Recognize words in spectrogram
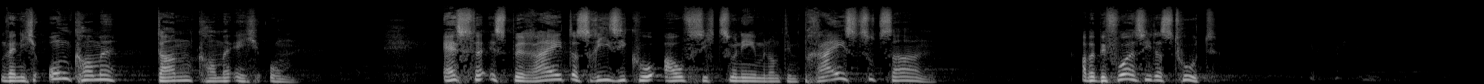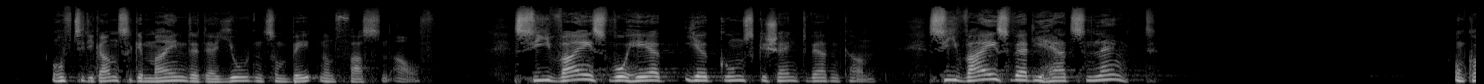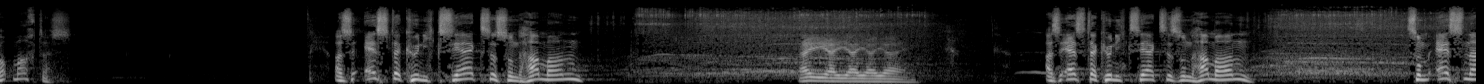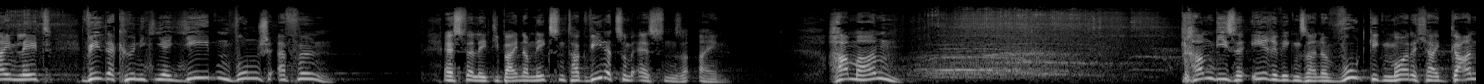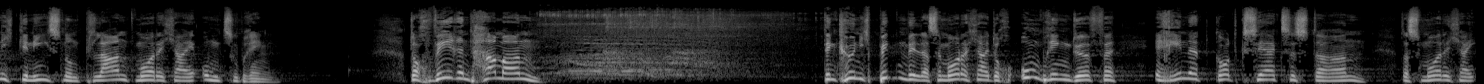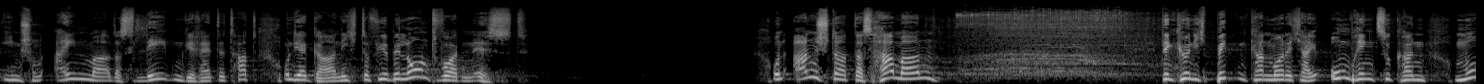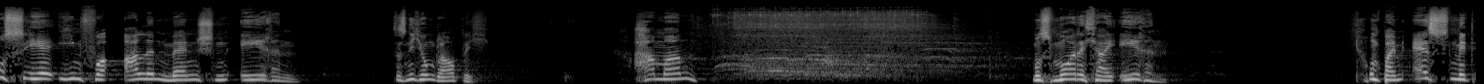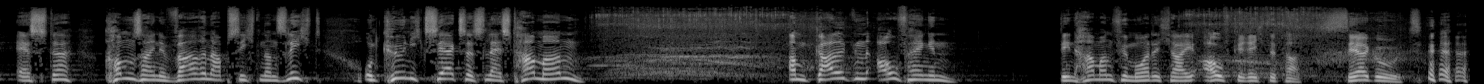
Und wenn ich umkomme, dann komme ich um. Esther ist bereit, das Risiko auf sich zu nehmen und den Preis zu zahlen. Aber bevor sie das tut, ruft sie die ganze Gemeinde der Juden zum Beten und Fasten auf. Sie weiß, woher ihr Gunst geschenkt werden kann. Sie weiß, wer die Herzen lenkt. Und Gott macht das. Als Esther, König Xerxes und Haman, ei, ei, ei, ei, ei. als Esther, König Xerxes und Haman zum Essen einlädt, will der König ihr jeden Wunsch erfüllen. Esther lädt die beiden am nächsten Tag wieder zum Essen ein. Haman kann diese Ehre wegen seiner Wut gegen Mordechai gar nicht genießen und plant Mordechai umzubringen. Doch während Haman den König bitten will, dass er Mordechai doch umbringen dürfe, erinnert Gott Xerxes daran, dass Mordechai ihm schon einmal das Leben gerettet hat und er gar nicht dafür belohnt worden ist. Und anstatt dass Haman den König bitten kann, Mordechai umbringen zu können, muss er ihn vor allen Menschen ehren. Ist das nicht unglaublich? Haman muss Mordechai ehren. Und beim Essen mit Esther kommen seine wahren Absichten ans Licht. Und König Xerxes lässt Haman am Galgen aufhängen, den Haman für Mordechai aufgerichtet hat. Sehr gut.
